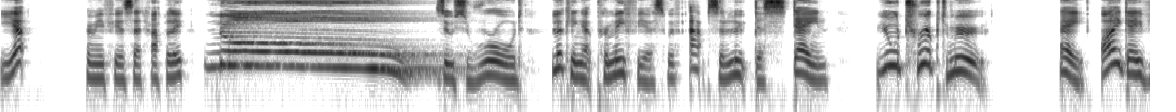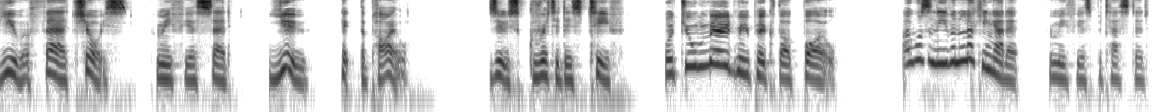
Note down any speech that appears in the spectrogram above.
Yep, Prometheus said happily. No! Zeus roared, looking at Prometheus with absolute disdain. You tricked me! Hey, I gave you a fair choice, Prometheus said. You picked the pile. Zeus gritted his teeth. But you made me pick that pile. I wasn't even looking at it, Prometheus protested.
